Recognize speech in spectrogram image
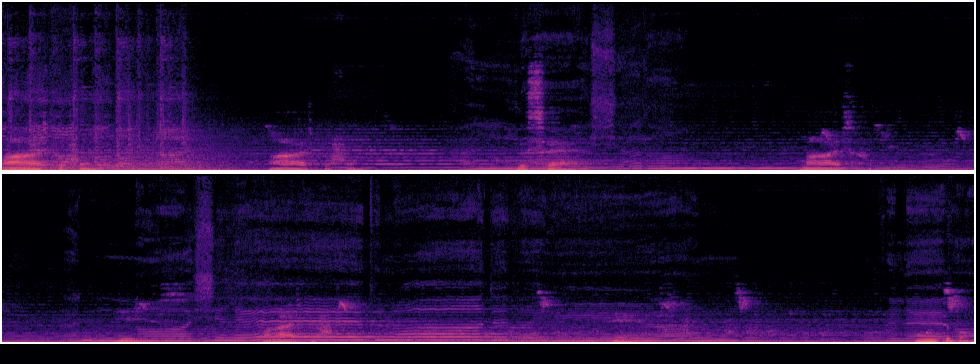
mais profundo, mais profundo, descer. Mais profundo, isso, mais profundo, isso, muito bom,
